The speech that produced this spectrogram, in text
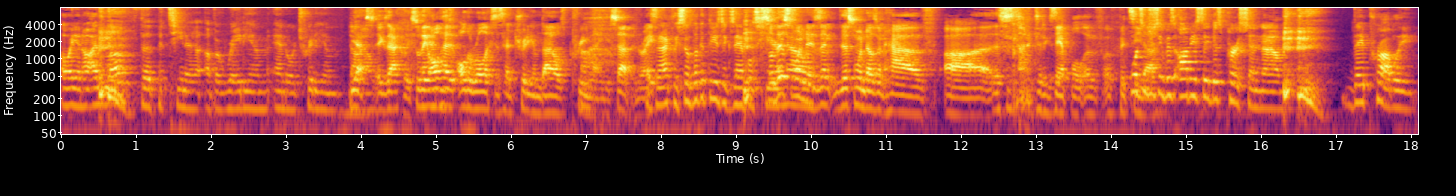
Oh, you know, I love the patina of a radium and or tritium dial. Yes, exactly. So they all had all the Rolexes had tritium dials pre 97, right? Exactly. So look at these examples here. So this now. one isn't. This one doesn't have. Uh, this is not a good example of, of patina. What's interesting because obviously this person, um, they probably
